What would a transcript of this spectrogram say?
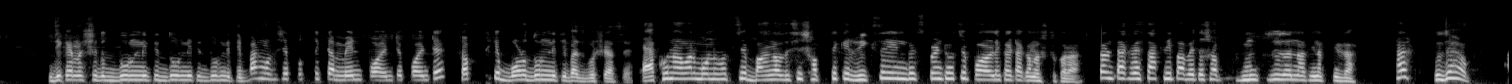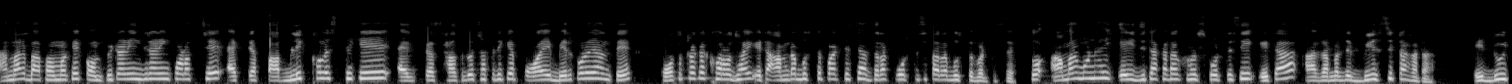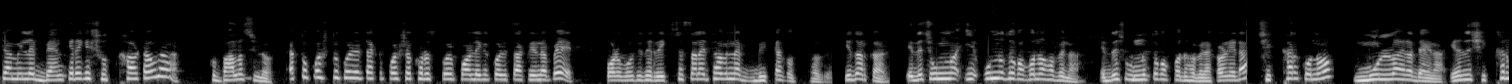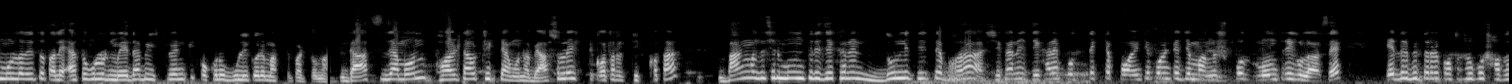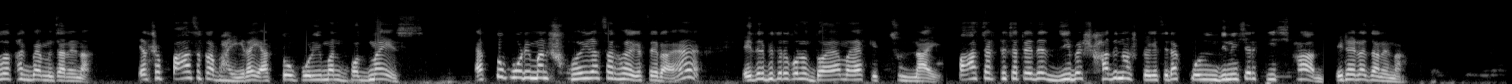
যেখানে শুধু দুর্নীতি দুর্নীতি দুর্নীতি, বাংলাদেশের প্রত্যেকটা মেন পয়েন্টে পয়েন্টে সব থেকে বড় দুর্নীতিবাজ বসে আছে। এখন আমার মনে হচ্ছে বাংলাদেশে সব থেকে রিক্সের ইনভেস্টমেন্ট হচ্ছে পড়ালেখায় টাকা নষ্ট করা। কারণ টাকায় চাকরি পাবে তো সব মুক্তিযোদ্ধার নাতি নাতনিরা হ্যাঁ? তো যাই হোক আমার বাবা আমাকে কম্পিউটার ইঞ্জিনিয়ারিং পড়াচ্ছে, একটা পাবলিক কলেজ থেকে একটা ছাত্রছাত্রীকে পয় বের করে আনতে কত টাকা খরচ হয় এটা আমরা বুঝতে পারতেছি আর যারা করতেছে তারা বুঝতে পারতেছে। তো আমার মনে হয় এই যে টাকাটা খরচ করতেছি, এটা আর আমাদের বিএসসি টাকাটা, এই দুইটা মিলে ব্যাংকে রেখে সুদ খাওয়াটাও না খুব ভালো ছিল। এত কষ্ট করে টাকা পয়সা খরচ করে পড়ালেখা করে চাকরি না পেয়ে পরবর্তীতে রিক্সা চালাইতে হবে না, ভিক্ষা করতে হবে। কি দরকার? এদেশ উন্ন- উন্নত কখনো হবে না। এদেশ উন্নত কখনো হবে না। কারণ এটা শিক্ষার কোনো মূল্য এরা দেয় না। এরা যদি শিক্ষার মূল্য দিত, তাহলে এতগুলো মেধাবী স্টুডেন্টকে কখনো গুলি করে মারতে পারতো না। গাছ যেমন, ফলটাও ঠিক তেমন হবে। আসলে কথাটা ঠিক কথা, বাংলাদেশের মন্ত্রী যেখানে দুর্নীতিতে ভরা, সেখানে, যেখানে প্রত্যেকটা পয়েন্টে পয়েন্টে যে মানুষ, মন্ত্রীগুলো আছে, এদের ভিতরে কতটুকু সততা থাকবে আমি জানি না। এরা সব পাঁচটা ভাই। এরা এত পরিমাণ বদমাইশ। এত পরিমাণ স্বৈরাচার হয়ে গেছে এরা হ্যাঁ? এদের ভিতরে কোনো দয়া, মায়া কিচ্ছু নাই। পাঁচ চারটে চারটে এদের জীবের স্বাদই নষ্ট হয়ে গেছে। এটা কোন জিনিসের কি স্বাদ? এটা এরা জানে না।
